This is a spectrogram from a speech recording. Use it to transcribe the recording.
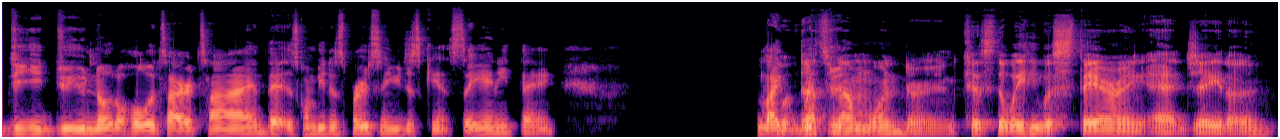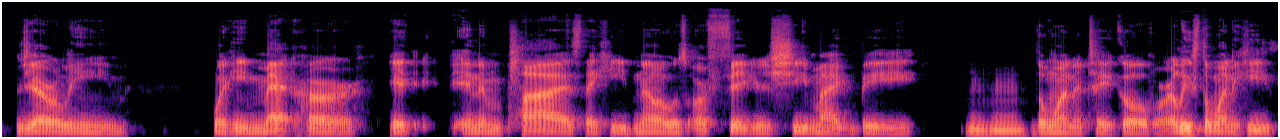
Do you do you know the whole entire time that it's going to be this person? You just can't say anything. Like Well, that's what the- I'm wondering. Because the way he was staring at Jada, Jeryline, when he met her, it it implies that he knows or figures she might be Mhm, the one to take over, or at least the one he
